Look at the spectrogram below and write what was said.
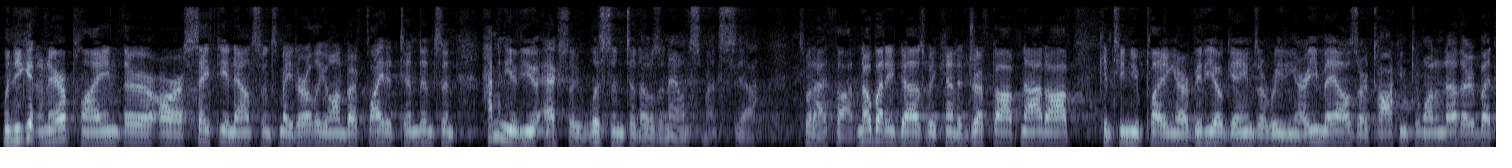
When you get an airplane, there are safety announcements made early on by flight attendants, and how many of you actually listen to those announcements? Yeah. That's what I thought. Nobody does. We kind of drift off, nod off, continue playing our video games or reading our emails or talking to one another. But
